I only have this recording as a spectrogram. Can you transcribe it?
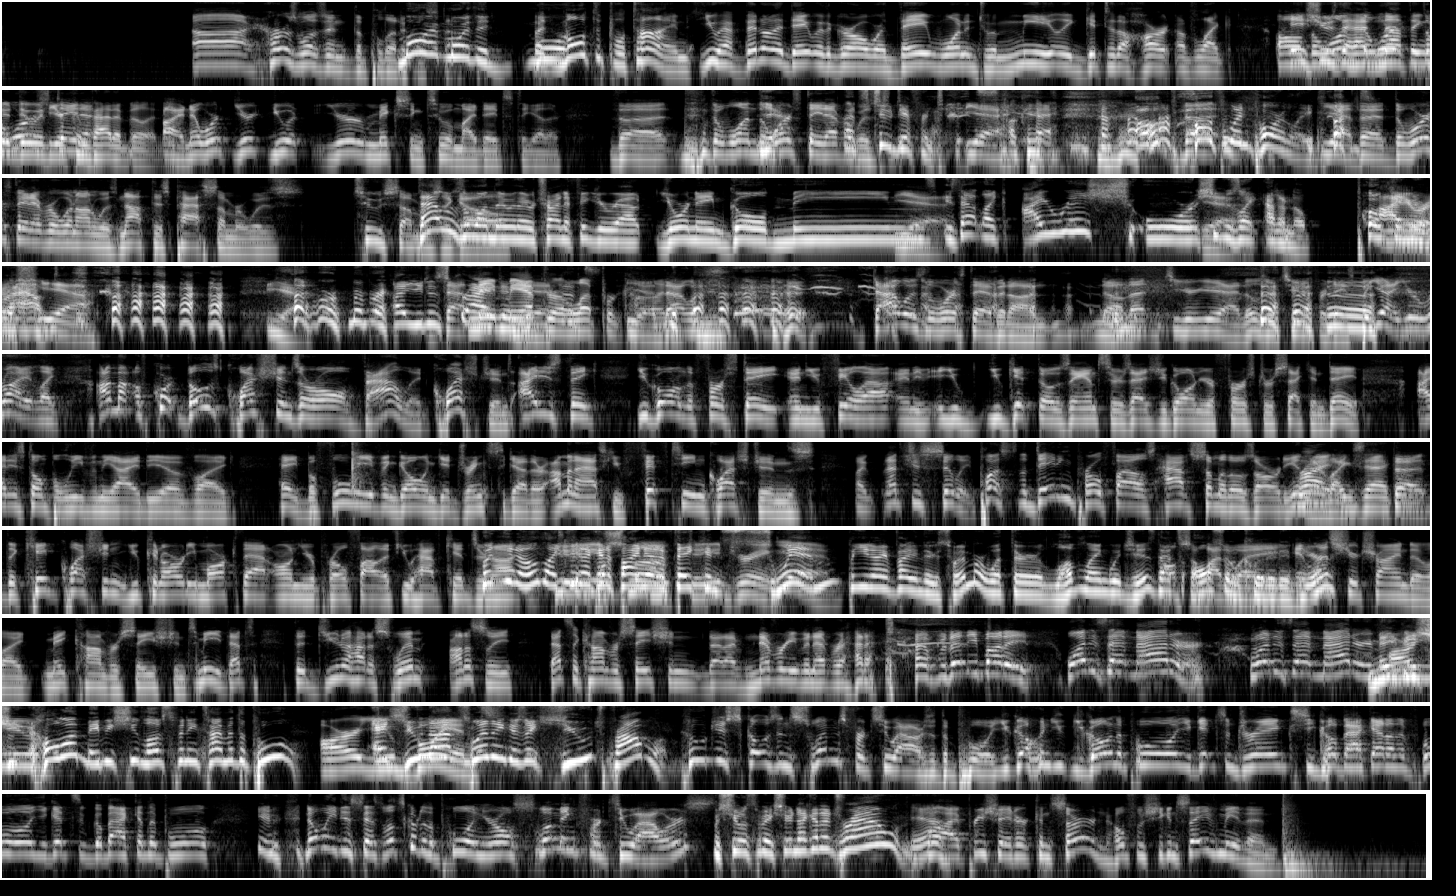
Uh, hers wasn't the political More, stuff. more the But more, multiple times, you have been on a date with a girl where they wanted to immediately get to the heart of like Oh, issues one- that had wor- nothing to do with your date- compatibility. All right, now we're you're you, you're mixing two of my dates together. The the one the Yeah, worst date ever that's was two different dates. Yeah, Okay. oh, both went poorly. yeah. The the worst date ever went on was not this past summer. Was two summers that was ago. the one that they were trying to figure out. Your name Gold means. Yeah. Is that like Irish or she Yeah. was like I don't know poking Irish, around. yeah. I don't remember how you described Named it. me after a That's- leprechaun. Yeah, that was that was the worst day I've been on. No, that you're, yeah, those are two different days. But yeah, you're right. Like I'm, of course, those questions are all valid questions. I just think you go on the first date and you feel out and you you get those answers as you go on your first or second date. I just don't believe in the idea of like, hey, before we even go and get drinks together, I'm going to ask you 15 questions. Like that's just silly. Plus, the dating profiles have some of those already in Right, there. Like exactly. The, the kid question, you can already mark that on your profile if you have kids or But not. But you know, like do you're not going to find out if they Do can swim, Yeah. but you're not going to find out if they swim or what their love language is. That's also, by the way, included in here. unless you're trying to like make conversation. To me, that's the. Do you know how to swim? Honestly, that's a conversation that I've never even ever had with anybody. Why does that matter? Why does that matter? if Maybe you- she hold on. Maybe she loves spending time at the pool. Are you and you not swimming is a huge problem. Who just goes and swims for two hours at the pool? You go and you, you go in the pool, you get some drinks, you go back out of the pool, you get some go back in the pool. You, nobody just says, "Let's go to the pool," and you're all swimming for two hours. But she wants to make sure you're not going to drown. Yeah. Well, I appreciate her concern. Hopefully, she can save me then.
